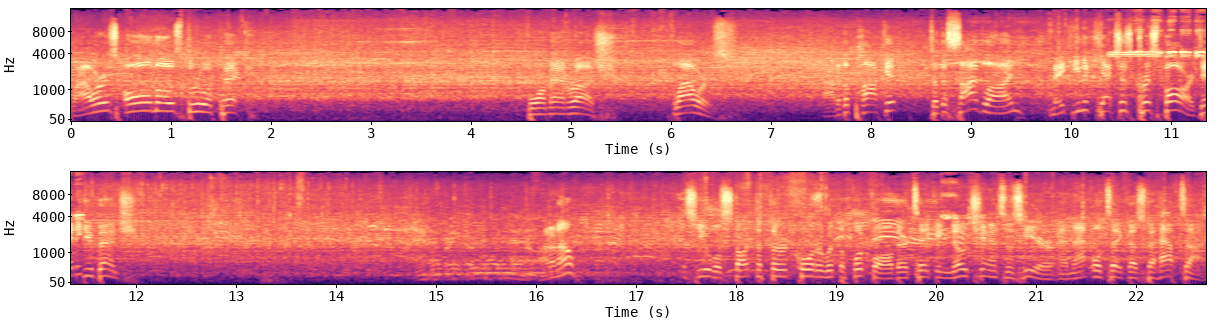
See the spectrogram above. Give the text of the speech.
Flowers almost threw a pick. Four-man rush. Flowers out of the pocket to the sideline. Making the catch is Chris Barr. Did he bench? I don't know. SU will start the third quarter with the football. They're taking no chances here, and that will take us to halftime.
